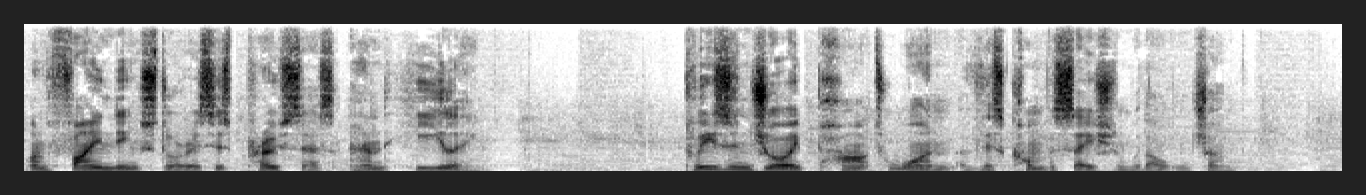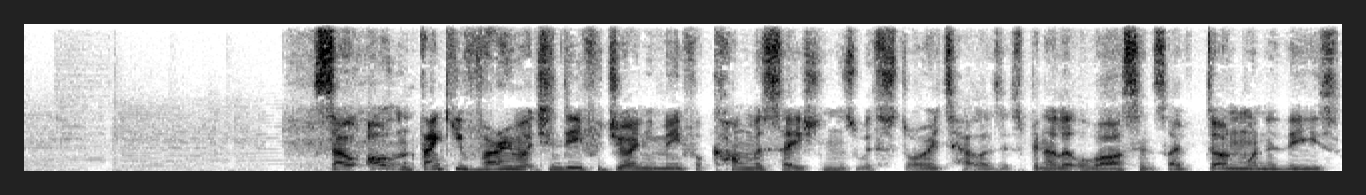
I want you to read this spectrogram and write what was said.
on finding stories, his process, and healing. Please enjoy part one of this conversation with Alton Chung. So, Alton, thank you very much indeed for joining me for Conversations with Storytellers. It's been a little while since I've done one of these,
